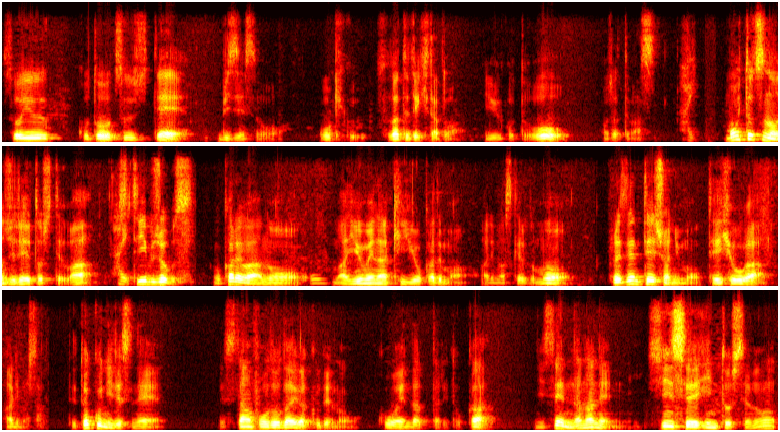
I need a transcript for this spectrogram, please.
そういうことを通じて、ビジネスを大きく育ててきたということをおっしゃってます。はい。もう一つの事例としては、はいスティーブ・ジョブズ。彼はあの、まあ、有名な起業家でもありますけれども、プレゼンテーションにも定評がありました。で特にですね、スタンフォード大学での講演だったりとか、2007年に新製品としての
